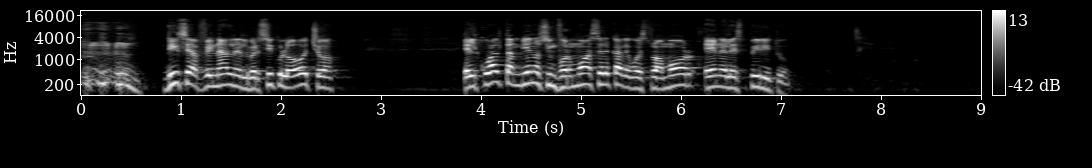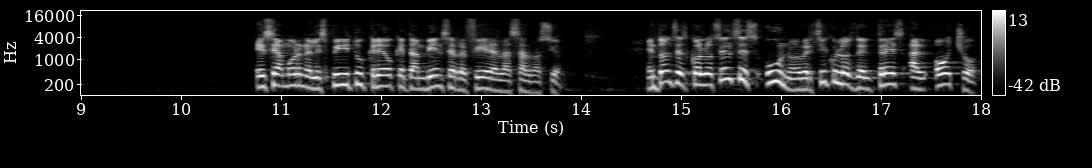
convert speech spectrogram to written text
dice al final en el versículo 8, el cual también nos informó acerca de vuestro amor en el Espíritu. Ese amor en el Espíritu creo que también se refiere a la salvación. Entonces, Colosenses 1, versículos del 3 al 8,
